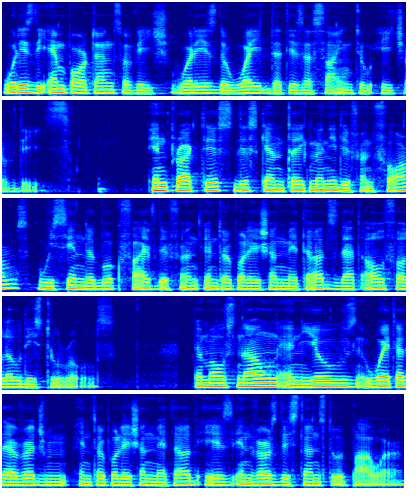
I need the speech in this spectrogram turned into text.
what is the importance of each? What is the weight that is assigned to each of these? In practice, this can take many different forms. We see in the book five different interpolation methods that all follow these two rules. The most known and used weighted average interpolation method is inverse distance to a power.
